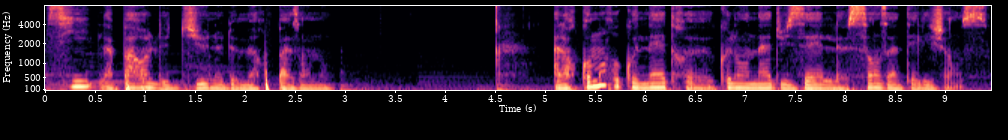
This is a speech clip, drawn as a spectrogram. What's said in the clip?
si la parole de Dieu ne demeure pas en nous. Alors comment reconnaître que l'on a du zèle sans intelligence?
